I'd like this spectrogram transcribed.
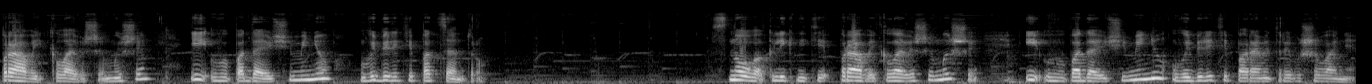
правой клавишей мыши и в выпадающем меню выберите по центру. Снова кликните правой клавишей мыши и в выпадающем меню выберите параметры вышивания.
